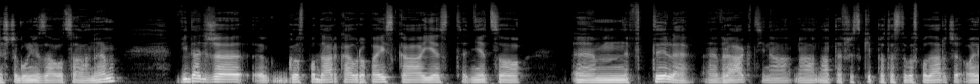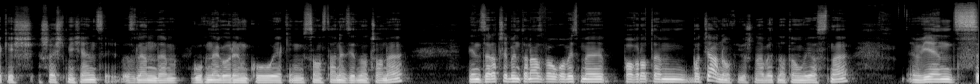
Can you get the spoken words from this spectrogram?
y, szczególnie za oceanem. Widać, że gospodarka europejska jest nieco w tyle w reakcji na, na, na, te wszystkie protesty gospodarcze o jakieś 6 miesięcy względem głównego rynku, jakim są Stany Zjednoczone. Więc raczej bym to nazwał, powiedzmy, powrotem bocianów już nawet na tą wiosnę. Więc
